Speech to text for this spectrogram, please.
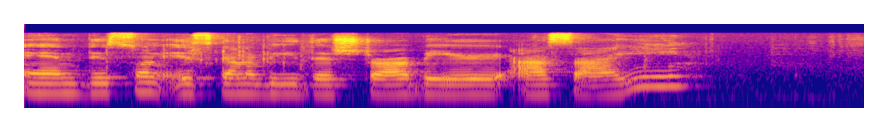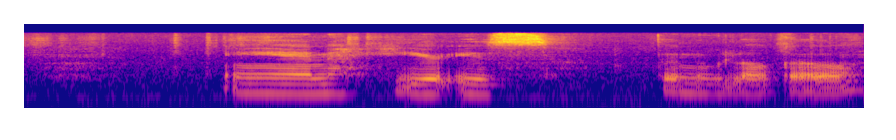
And this one is going to be the Strawberry Acai. And here is the new logo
